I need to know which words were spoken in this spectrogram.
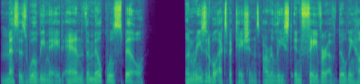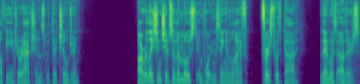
messes will be made and the milk will spill, unreasonable expectations are released in favor of building healthy interactions with their children. Our relationships are the most important thing in life, first with God, then with others.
